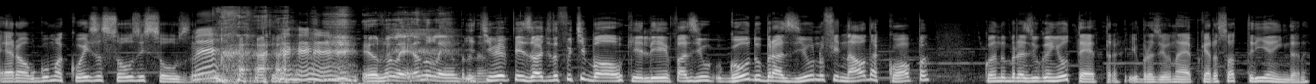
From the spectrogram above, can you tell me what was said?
era alguma coisa Souza e Souza. É. Eu não, eu não lembro, E não. tinha o episódio do futebol, que ele fazia o gol do Brasil no final da Copa. Quando o Brasil ganhou o Tetra. E o Brasil na época era só tri ainda, né?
